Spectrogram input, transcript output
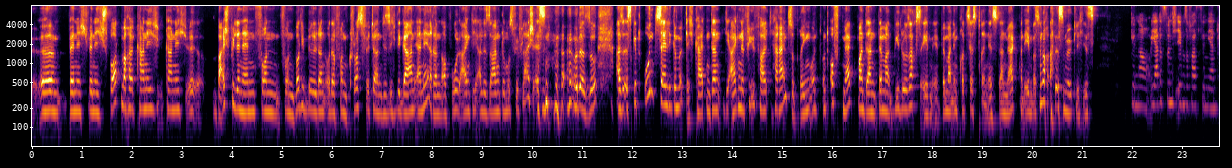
äh, wenn, ich, wenn ich Sport mache, kann ich, kann ich äh, Beispiele nennen von, von Bodybuildern oder von Crossfittern, die sich vegan ernähren, obwohl eigentlich alle sagen, du musst viel Fleisch essen oder so. Also es gibt unzählige Möglichkeiten, dann die eigene Vielfalt hereinzubringen. Und, und oft merkt man dann, wenn man, wie du sagst eben, wenn man im Prozess drin ist, dann merkt man eben, was noch alles möglich ist. Genau, ja, das finde ich eben so faszinierend.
